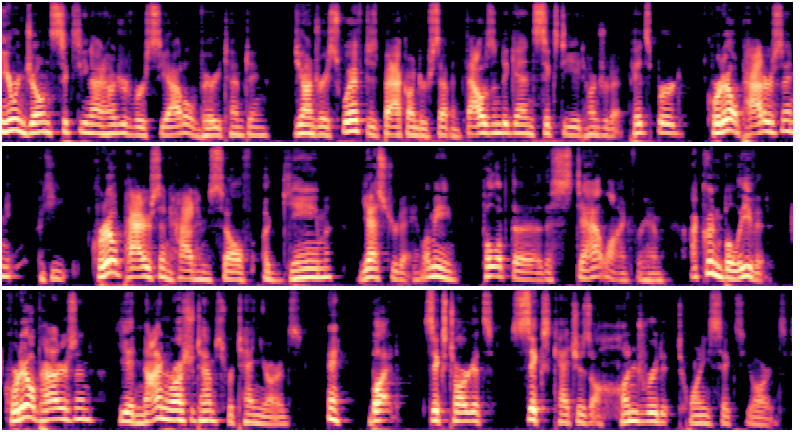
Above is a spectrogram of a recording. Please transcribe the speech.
Aaron Jones, 6,900 versus Seattle, very tempting. DeAndre Swift is back under 7,000 again, 6,800 at Pittsburgh. Cordell Patterson, he Cordarrelle Patterson had himself a game yesterday. Let me pull up the, the stat line for him. I couldn't believe it. Cordell Patterson, he had nine rush attempts for 10 yards. Eh, but six targets, six catches, 126 yards.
